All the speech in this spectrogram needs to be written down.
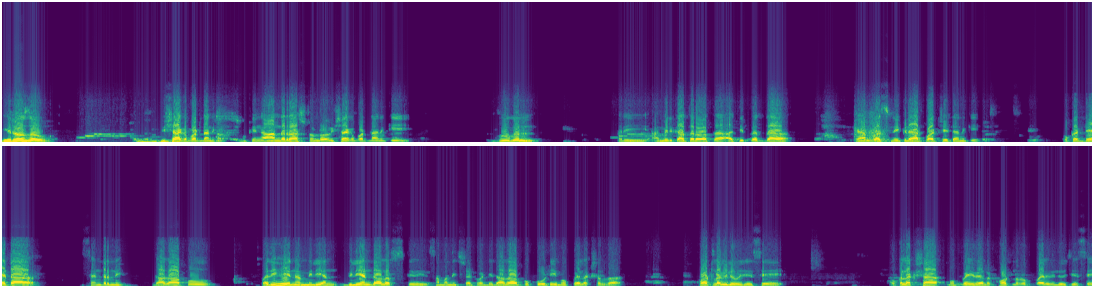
ఈరోజు విశాఖపట్నానికి ముఖ్యంగా ఆంధ్ర రాష్ట్రంలో విశాఖపట్నానికి గూగుల్ మరి అమెరికా తర్వాత అతిపెద్ద క్యాంపస్ని ఇక్కడ ఏర్పాటు చేయడానికి ఒక డేటా సెంటర్ని దాదాపు పదిహేను మిలియన్ బిలియన్ డాలర్స్కి సంబంధించినటువంటి దాదాపు కోటి ముప్పై లక్షల కోట్ల విలువ చేసే ఒక లక్ష ముప్పై వేల కోట్ల రూపాయల విలువ చేసే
